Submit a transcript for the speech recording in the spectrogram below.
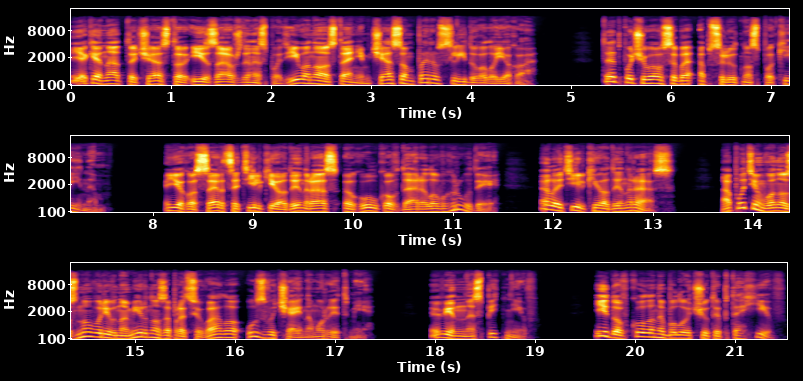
яке надто часто і завжди несподівано останнім часом переслідувало його. Тед почував себе абсолютно спокійним. Його серце тільки один раз гулко вдарило в груди, але тільки один раз, а потім воно знову рівномірно запрацювало у звичайному ритмі. Він не спітнів, і довкола не було чути птахів.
